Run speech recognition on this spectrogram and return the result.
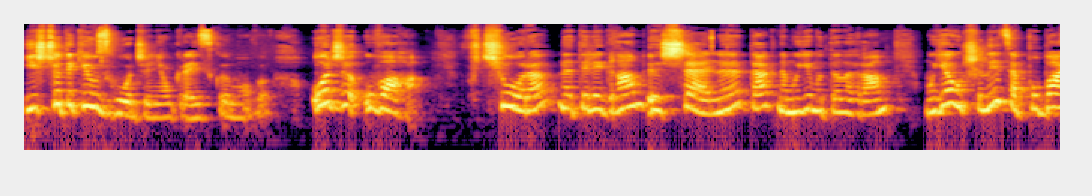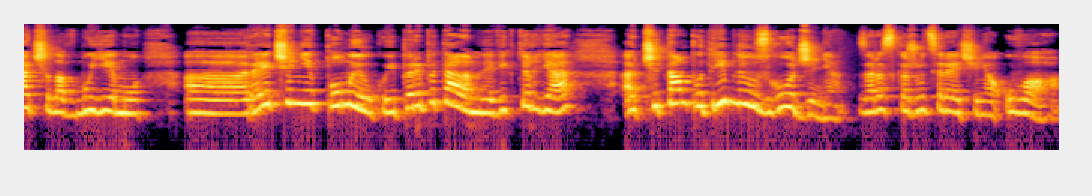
І що таке узгодження українською мовою? Отже, увага! Вчора на телеграм Шене, так, на моєму телеграм, моя учениця побачила в моєму е, реченні помилку і перепитала мене, Вікторія, а чи там потрібне узгодження? Зараз скажу це речення. Увага!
